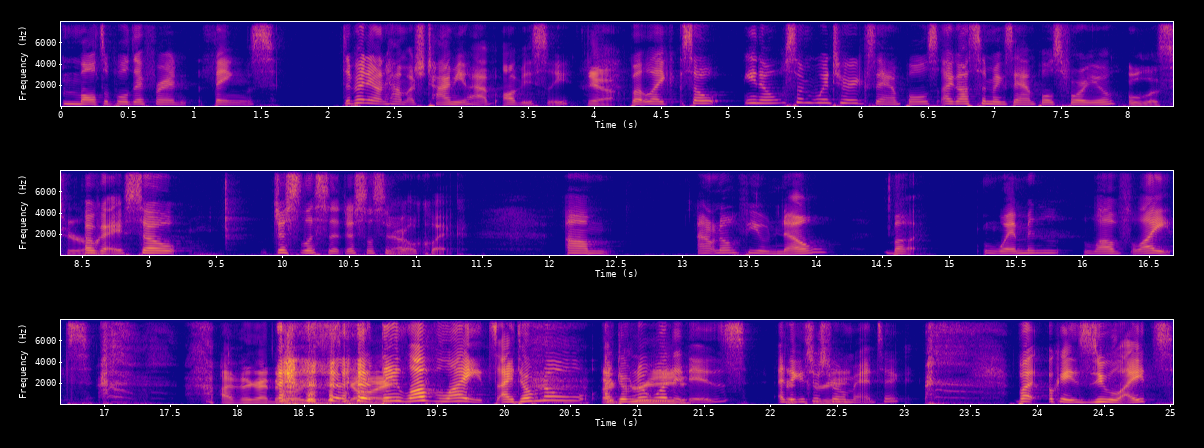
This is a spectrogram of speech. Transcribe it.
multiple different things, depending on how much time you have, obviously. yeah. But like, so you know, some winter examples. I got some examples for you. Oh, let's hear. 'em. Okay, so just listen, just listen Yeah. real quick. Um, I don't know if you know, but women love lights. I think I know where this is going. they love lights. I don't know. I don't know what it Agreed. is. I think it's just Agreed. romantic. but okay, zoo lights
